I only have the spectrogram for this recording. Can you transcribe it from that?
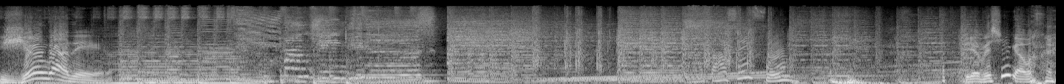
Jangadeiro. Queria ver se chegava, né?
